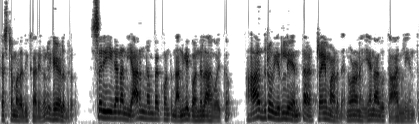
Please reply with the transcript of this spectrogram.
ಕಸ್ಟಮರ್ ಅಧಿಕಾರಿಗಳು ಹೇಳಿದ್ರು. ಸರಿ, ಈಗ ನಾನು ಯಾರನ್ನು ನಂಬಬೇಕು ಅಂತ ನನಗೆ ಗೊಂದಲ ಆಗೋಯ್ತು. ಆದರೂ ಇರಲಿ ಅಂತ ಟ್ರೈ ಮಾಡಿದೆ. ನೋಡೋಣ ಏನಾಗುತ್ತೋ ಆಗಲಿ ಅಂತ.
